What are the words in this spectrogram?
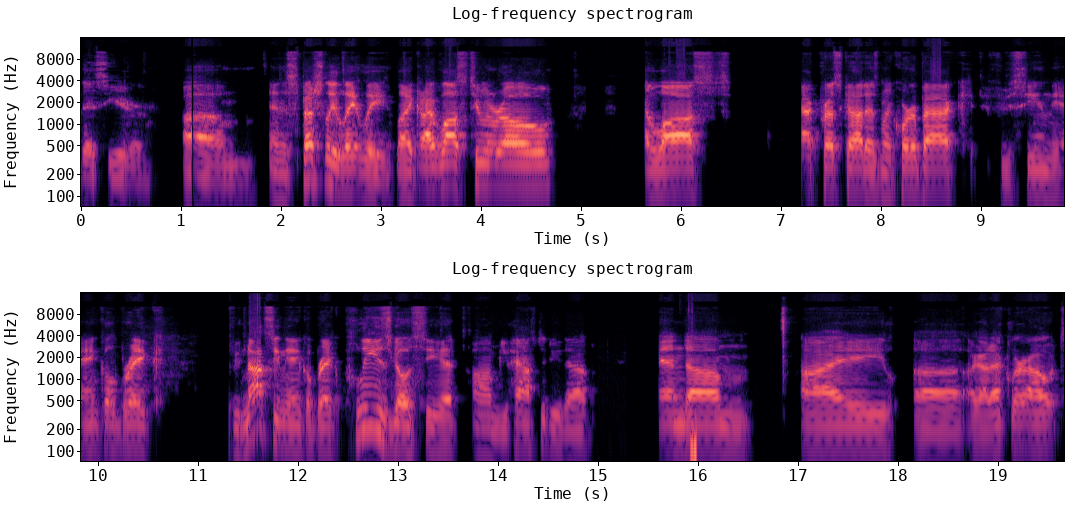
this year. Um and especially lately. Like I've lost two in a row. I lost Dak Prescott as my quarterback. If you've seen the ankle break, if you've not seen the ankle break, please go see it. Um you have to do that. And um I uh I got Ekeler out.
